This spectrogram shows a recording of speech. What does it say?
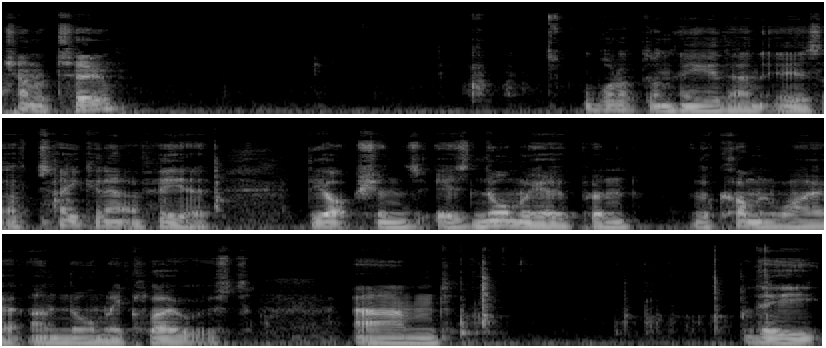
channel two. What I've done here then is I've taken out of here, the options is normally open, the common wire and normally closed. And the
